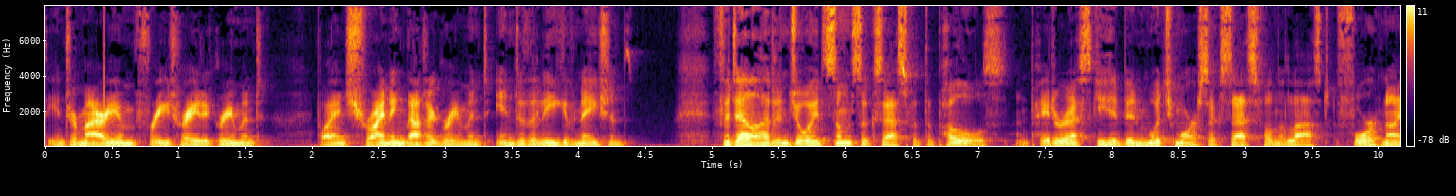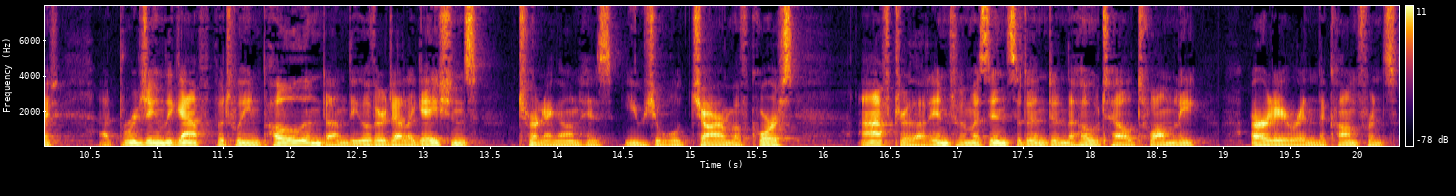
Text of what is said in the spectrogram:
the Intermarium Free Trade Agreement, by enshrining that agreement into the League of Nations. Fidel had enjoyed some success with the Poles, and Paderewski had been much more successful in the last fortnight at bridging the gap between Poland and the other delegations, turning on his usual charm, of course, after that infamous incident in the Hotel Twomley earlier in the conference.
